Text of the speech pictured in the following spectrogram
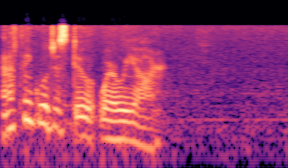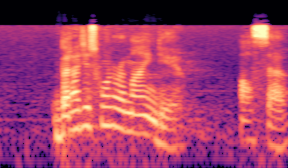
And I think we'll just do it where we are. But I just want to remind you also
